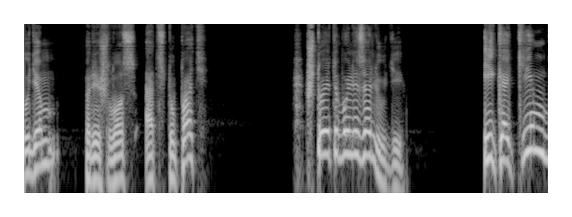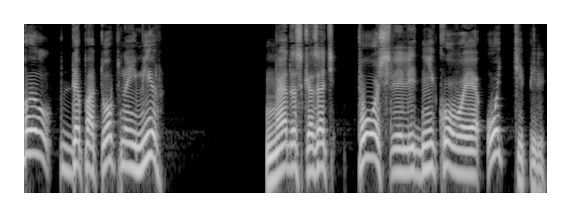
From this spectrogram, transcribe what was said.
людям пришлось отступать. Что это были за люди? И каким был допотопный мир? Надо сказать, после ледниковая оттепель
